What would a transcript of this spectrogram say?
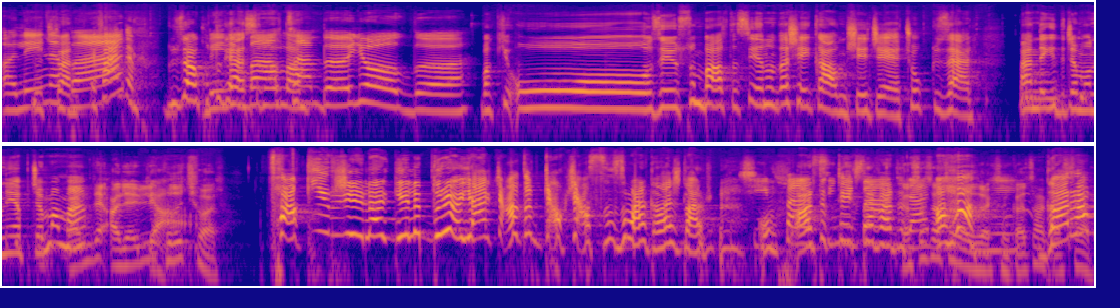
Aleyna Lütfen. bak. Efendim güzel kutu Benim gelsin baltam Allah'ım. böyle oldu. Bakayım ooo Zeus'un baltası yanında şey kalmış Ece. Çok güzel. Ben de gideceğim onu yapacağım ama Bende alevli Ya. kılıç var. fakir şeyler gelip duruyor ya. Canım çok şanssızım arkadaşlar. Of, artık tek seni seferde. Kasa Aha. satın alacaksın kasa kasa. Garam,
